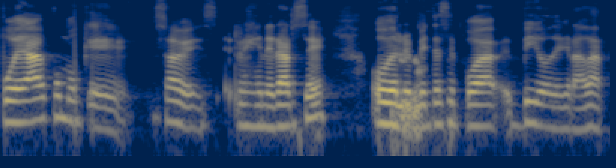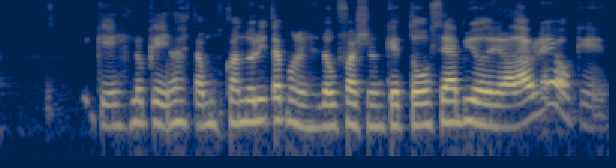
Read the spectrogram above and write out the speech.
pueda como que ¿sabes?, regenerarse o de repente se pueda biodegradar, que es lo que ellos están buscando ahorita con el slow fashion, que todo sea biodegradable o que,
